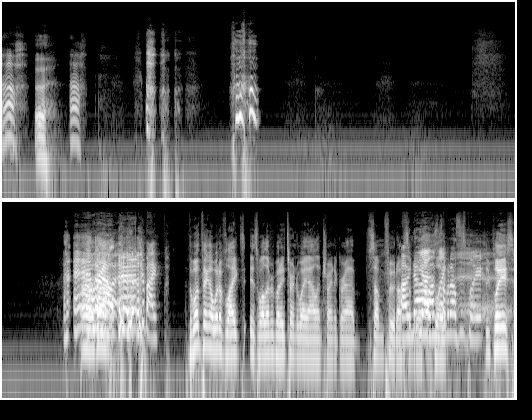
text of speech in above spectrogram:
Oh, Ugh. oh. and Oh, they're man. out. Goodbye. The one thing I would have liked is while everybody turned away, Alan trying to grab some food off I somebody know, else's on plate. someone else's plate. See, please.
